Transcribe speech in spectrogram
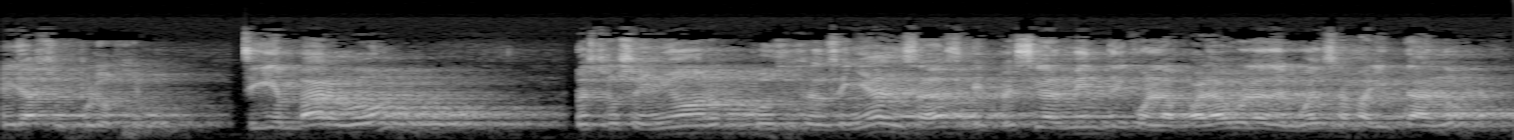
era su prójimo. Sin embargo, nuestro Señor, con sus enseñanzas, especialmente con la parábola del buen samaritano,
